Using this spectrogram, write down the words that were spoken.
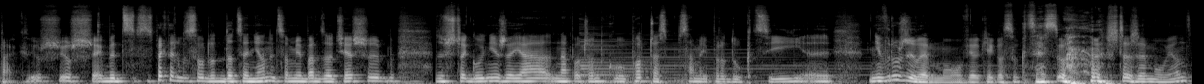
Tak, już, już jakby spektakl został do- doceniony, co mnie bardzo cieszy, szczególnie, że ja na początku, podczas samej produkcji y, nie wróżyłem mu wielkiego sukcesu, szczerze mówiąc.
